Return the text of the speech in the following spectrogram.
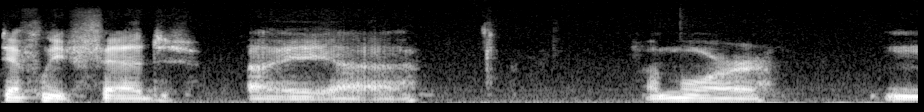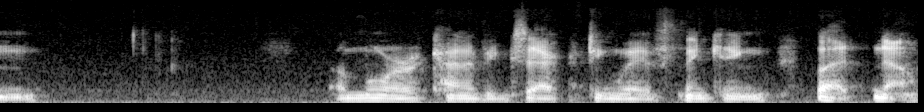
definitely fed a uh, a more mm, a more kind of exacting way of thinking. But no,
